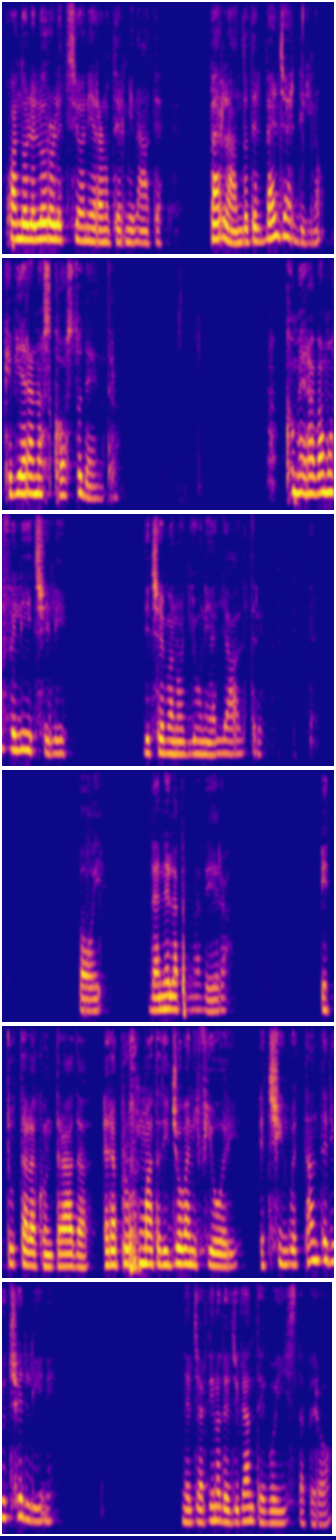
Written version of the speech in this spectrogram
quando le loro lezioni erano terminate, parlando del bel giardino che vi era nascosto dentro. Come eravamo felici lì, dicevano gli uni agli altri. Poi venne la primavera e tutta la contrada era profumata di giovani fiori e cinguettante di uccellini. Nel giardino del gigante egoista, però,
